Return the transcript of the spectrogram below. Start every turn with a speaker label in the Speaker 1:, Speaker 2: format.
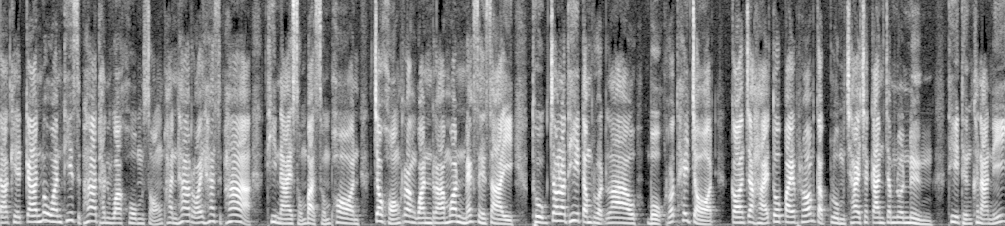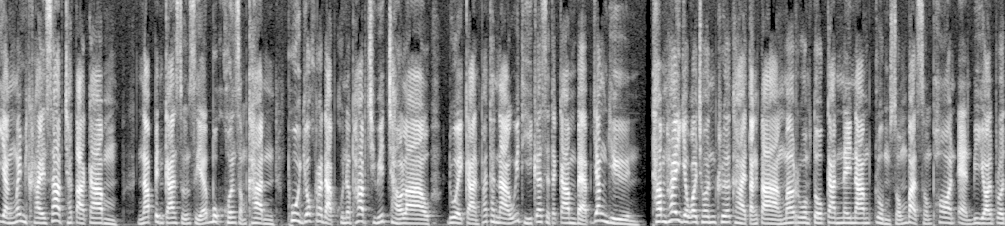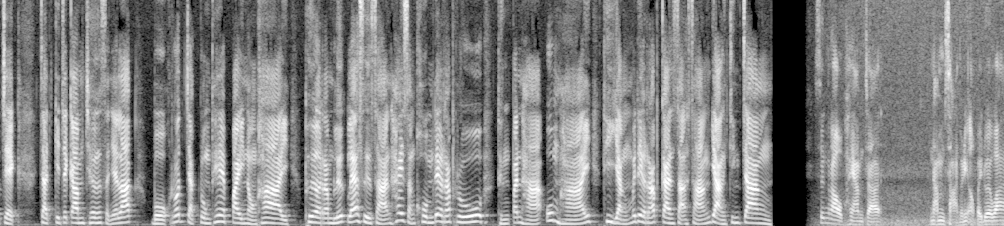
Speaker 1: จากเหตุการณ์เมื่อวันที่ 15 ธันวาคม 2555 ที่นายสมบัติสมพร เจ้าของรางวัลรามอนแม็กเซไซ ถูกเจ้าหน้าที่ตำรวจลาว โบกรถให้จอด ก่อนจะหายตัวไปพร้อมกับกลุ่มชายชะกันจำนวนหนึ่ง ที่ถึงขณะนี้ยังไม่มีใครทราบชะตากรรม นับเป็นการสูญเสียบุคคลสำคัญ ผู้ยกระดับคุณภาพชีวิตชาวลาว ด้วยการพัฒนาวิถีเกษตรกรรมแบบยั่งยืนทำให้เยาวชนเครือข่ายต่างๆ มารวมตัวกันในนามกลุ่มสมบัติสมพรแอนบิยอนโปรเจกต์จัดกิจกรรมเชิงสัญลักษณ์ โบกรถจากกรุงเทพไปหนองคาย เพื่อรำลึกและสื่อสารให้สังคมได้รับรู้ ถึงปัญหาอุ้มหายที่ยังไม่ได้รับการสะสางอย่างจริงจัง
Speaker 2: ซึ่งเราพยายามจะนำสารตัวนี้ออกไปด้วยว่า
